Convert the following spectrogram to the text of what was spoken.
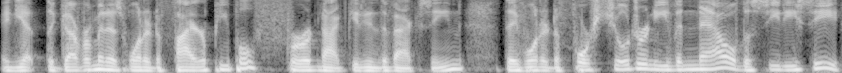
And yet the government has wanted to fire people for not getting the vaccine. They've wanted to force children. Even now, the CDC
